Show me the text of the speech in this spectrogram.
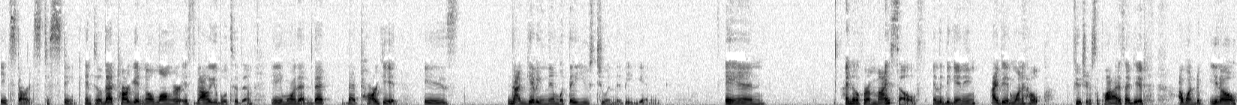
it starts to stink. Until that target no longer is valuable to them anymore. That that that target is not giving them what they used to in the beginning. And I know for myself in the beginning, I did want to help future supplies. I did, I wanted to, you know,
